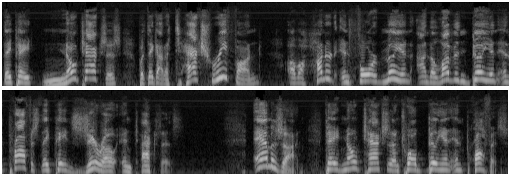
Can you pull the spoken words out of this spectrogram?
They paid no taxes, but they got a tax refund of 104 million on 11 billion in profits. They paid zero in taxes. Amazon paid no taxes on 12 billion in profits.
